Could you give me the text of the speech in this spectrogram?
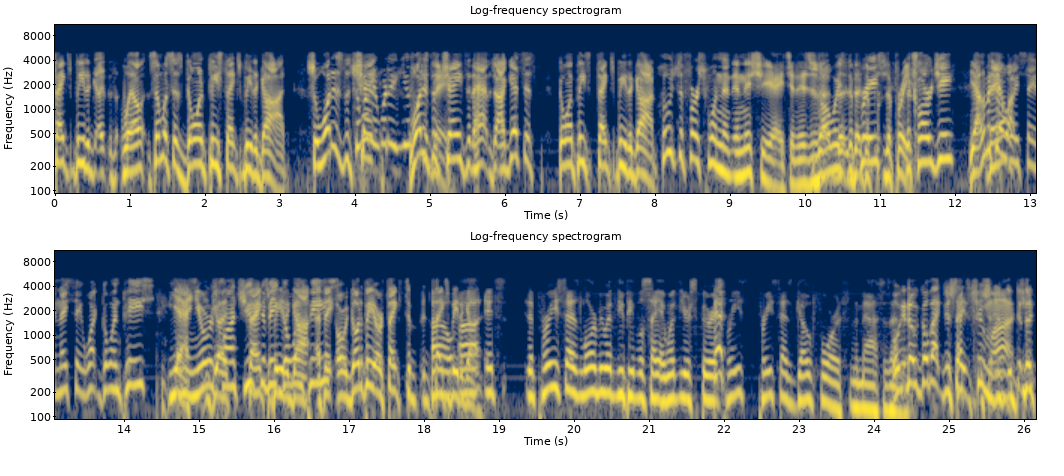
Thanks be to God. Well, someone says go in peace. Thanks be to God. So what is the So change? what what to is the change that happens? I guess it's go in peace. Thanks be to God. Who's the first one that initiates it? Is it The- always the- the, the- the- priest, the clergy? Yeah, let me they tell you what. always say, and they say, "What? Go in peace." Yes. And then your go, response used thanks to be, to "Go God. in peace." think, or go to peace, or thanks to thanks Oh, be to uh, God. It's the priest says, "Lord be with you." People say, "And with your spirit." Yes. Priest priest says, "Go forth." And the mass is Well, over. you know, go back Just say That's too much. The, the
